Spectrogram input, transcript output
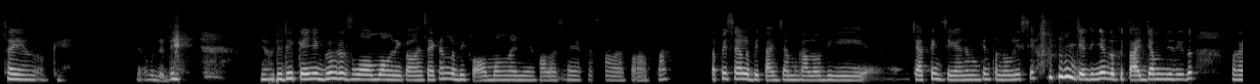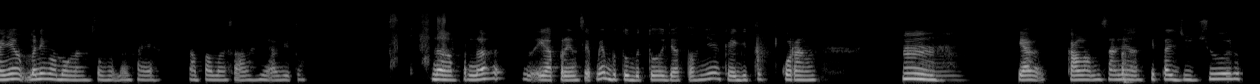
Saya oke. Okay. ya udah deh ya udah deh kayaknya gue harus ngomong nih. Kalau saya kan lebih ke omongannya kalau saya kesal atau apa. Tapi saya lebih tajam kalau di chatting sih karena mungkin penulis ya. Jadinya lebih tajam di situ. Makanya mending ngomong langsung sama saya apa masalahnya gitu. Nah pernah ya prinsipnya betul-betul jatuhnya kayak gitu kurang. Hmm, ya kalau misalnya kita jujur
